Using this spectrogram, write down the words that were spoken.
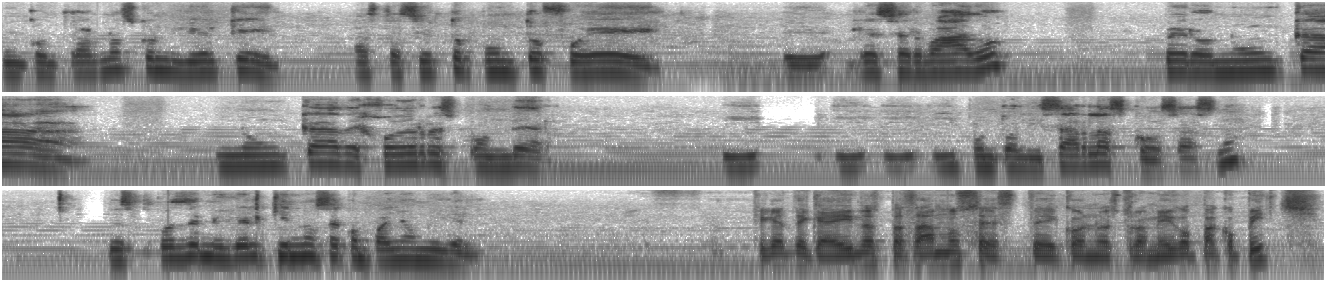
encontrarnos con Miguel que hasta cierto punto fue eh, reservado, pero nunca, nunca dejó de responder y, y, y, puntualizar las cosas, ¿no? Después de Miguel, ¿quién nos acompañó, Miguel? Fíjate que ahí nos pasamos este, con nuestro amigo Paco Pitch,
